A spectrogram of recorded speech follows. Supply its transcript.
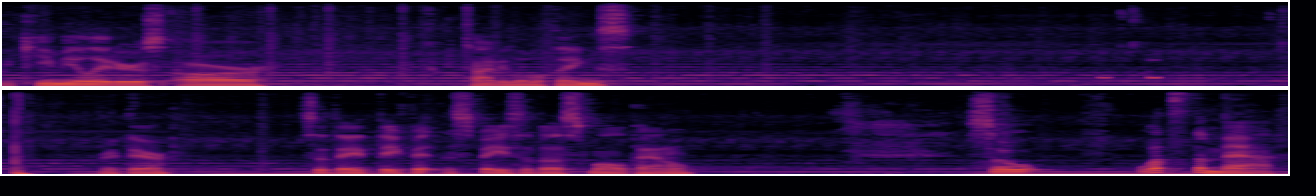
accumulators are tiny little things. right there. So they, they fit in the space of a small panel. So what's the math?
